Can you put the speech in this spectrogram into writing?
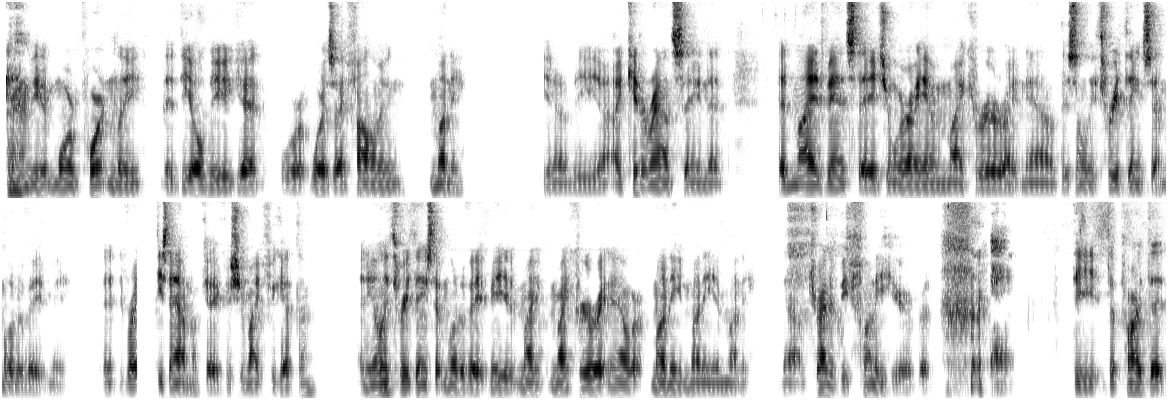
more importantly, the older you get, or was I following money? You know, the uh, I kid around saying that at my advanced age and where I am in my career right now, there's only three things that motivate me. And write these down, okay? Because you might forget them. And the only three things that motivate me in my my career right now are money, money, and money. Now I'm trying to be funny here, but uh, the the part that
